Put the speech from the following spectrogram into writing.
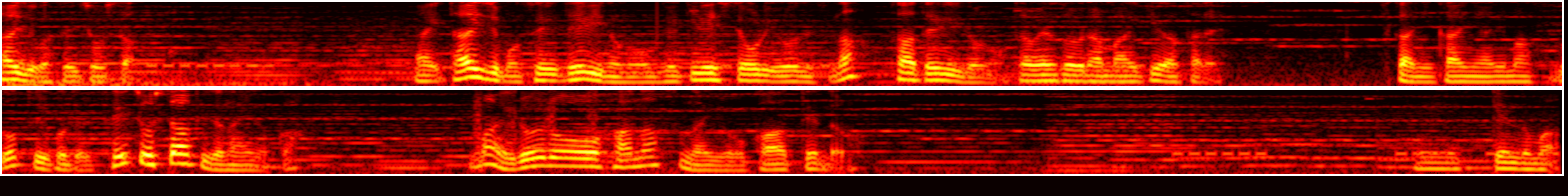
大樹が成長した。はい、大樹もテリー殿を激励しておるようですな。さあ、テリー殿、壁の扉前行きなされ。地下2階にありますぞということで、成長したわけじゃないのか。まあ、いろいろ話す内容変わってんだろう。えー、必見の間、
